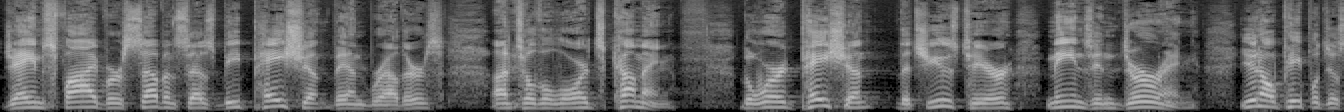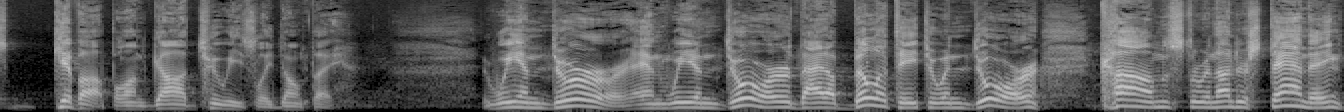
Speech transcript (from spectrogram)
James 5, verse 7 says, Be patient then, brothers, until the Lord's coming. The word patient that's used here means enduring. You know, people just give up on God too easily, don't they? We endure, and we endure that ability to endure comes through an understanding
